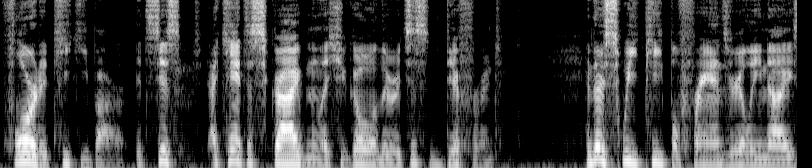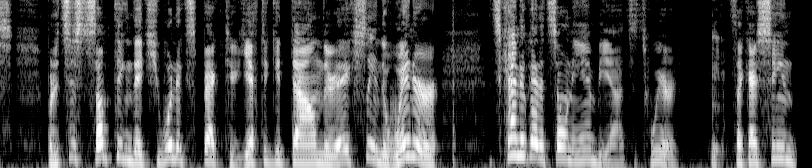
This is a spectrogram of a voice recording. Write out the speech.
Florida tiki bar. It's just, I can't describe it unless you go there. It's just different. And they're sweet people. Fran's really nice. But it's just something that you wouldn't expect to. You have to get down there. Actually, in the winter, it's kind of got its own ambiance. It's weird. It's like I've seen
